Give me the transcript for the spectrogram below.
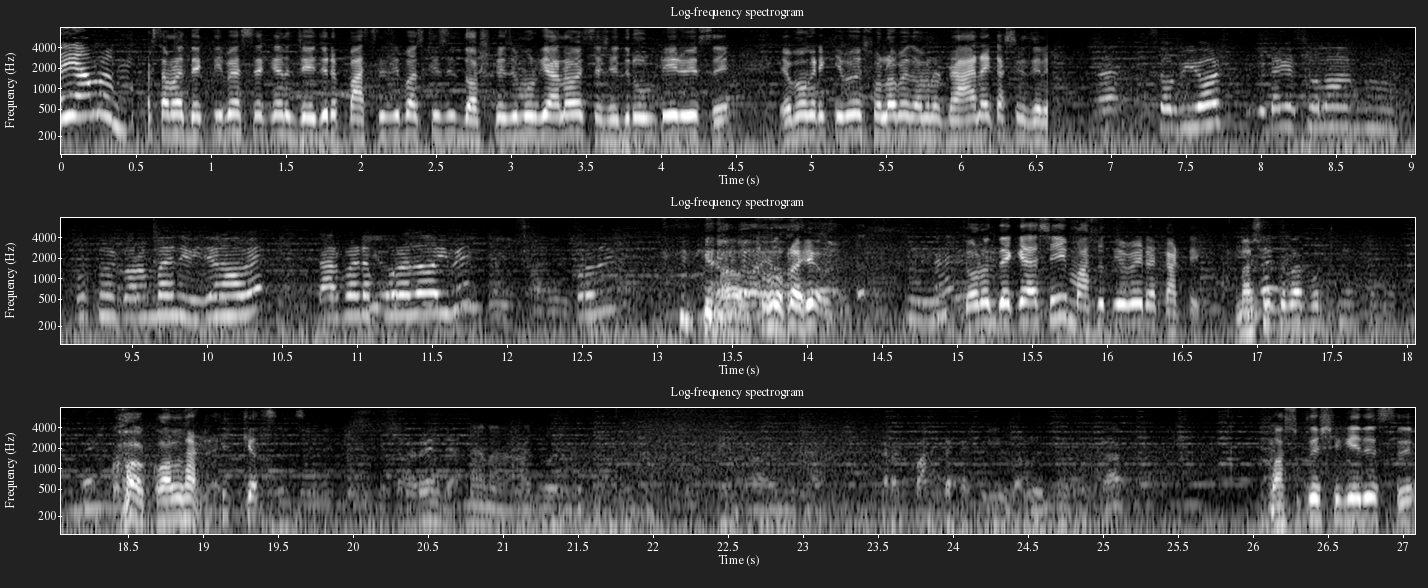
এই আমরা আমরা দেখতে পাচ্ছি এখানে যে দূরে পাঁচ কেজি পাঁচ কেজি দশ কেজি মুরগি আনা হয়েছে সেই দূরে উল্টেই রয়েছে এবং এটা কীভাবে সোলাবে আমরা ডায়ানের কাছে জেনে সো ভিউয়ার্স এটাকে সোলো প্রথমে গরম পানি ভিজানো হবে তারপর এটা পুরো দেওয়া হইবে। পুরো দিবে? চলুন দেখে আসি মাসুদ কীভাবে এটা কাটে। মাসুদ এবার প্রথমে কল্লা ঠিক আছে। না না আগে পাঁচটা কাটলি ভালো মাসুদকে শিখিয়ে দিচ্ছে।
